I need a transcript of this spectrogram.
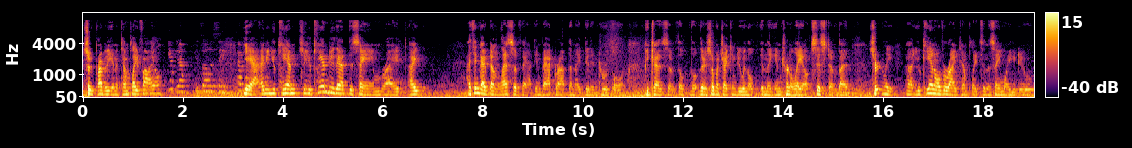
so probably in a template file? Yeah. Yeah, it's all the same. Yeah, I mean, you can, so you can do that the same, right? I, I think I've done less of that in Backdrop than I did in Drupal because of the, the- there's so much I can do in the, in the internal layout system. But certainly, uh, you can override templates in the same way you do,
